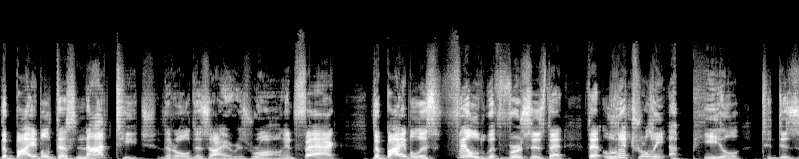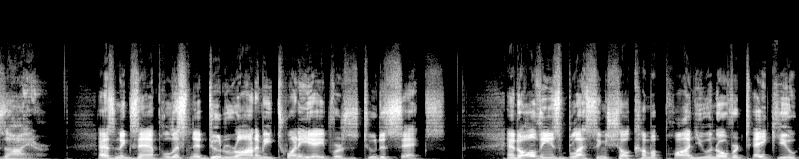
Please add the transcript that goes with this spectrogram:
the Bible does not teach that all desire is wrong. In fact, the Bible is filled with verses that, that literally appeal to desire. As an example, listen to Deuteronomy 28, verses 2 to 6. And all these blessings shall come upon you and overtake you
